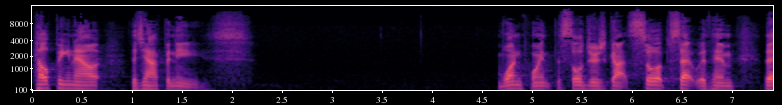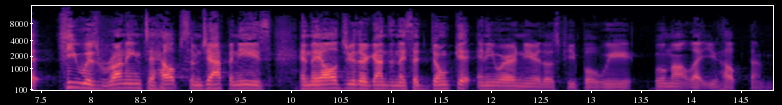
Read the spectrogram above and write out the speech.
helping out the Japanese. One point, the soldiers got so upset with him that he was running to help some Japanese, and they all drew their guns and they said, Don't get anywhere near those people. We will not let you help them.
